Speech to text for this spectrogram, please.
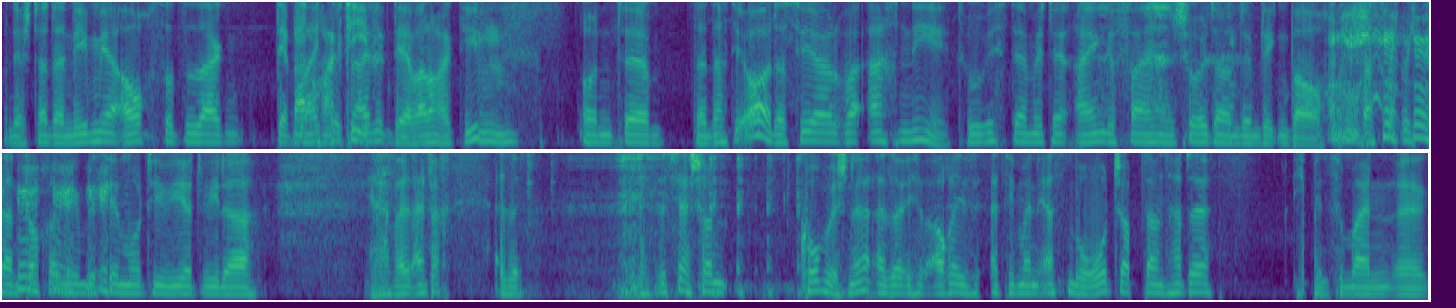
Und der stand dann neben mir auch sozusagen. Der war noch aktiv. Der war noch aktiv. Mhm. Und ähm, dann dachte ich, oh, das hier war, ach nee, du bist der mit den eingefallenen Schultern und dem dicken Bauch. Und das hat mich dann doch irgendwie ein bisschen motiviert wieder. Ja, weil einfach, also das ist ja schon komisch, ne? Also ich, auch als ich meinen ersten Bürojob dann hatte, ich bin zu meinen äh,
